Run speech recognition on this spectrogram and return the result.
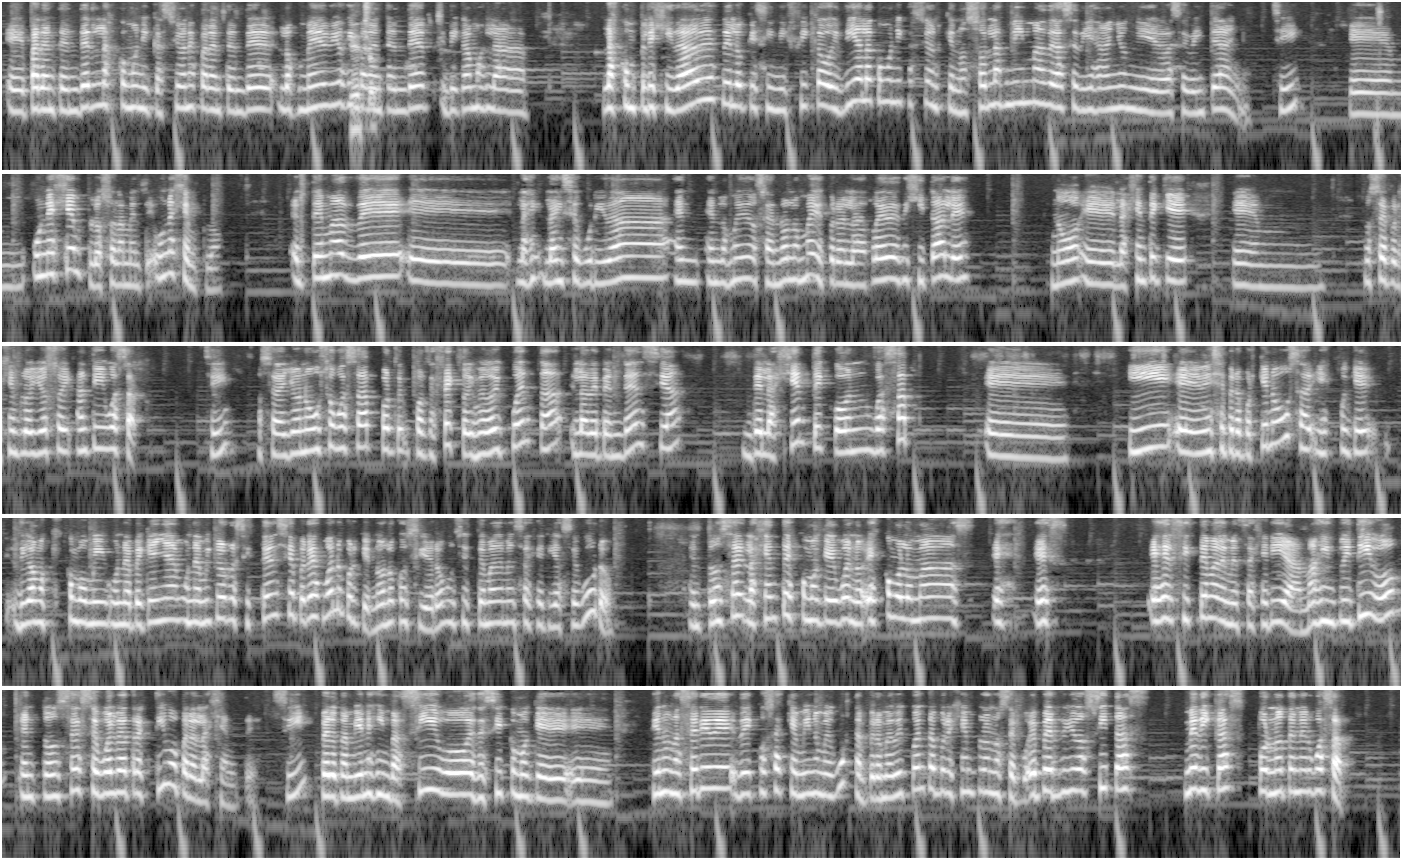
Eh, para entender las comunicaciones, para entender los medios y para entender, digamos, las complejidades de lo que significa hoy día la comunicación, que no son las mismas de hace 10 años ni de hace 20 años. ¿sí? Em, un ejemplo solamente, un ejemplo. El tema de eh, la, inseguridad en, los medios, o sea, no en los medios, pero en las redes digitales, ¿no? Eh, la gente que, em, no sé, por ejemplo, yo soy anti-WhatsApp, ¿sí? O sea, yo no uso WhatsApp por, defecto y me doy cuenta la dependencia de la gente con WhatsApp. Eh, y eh, me dice, pero ¿por qué no usa? Y es porque, digamos que es como una pequeña, una micro resistencia, pero es bueno porque no lo considero un sistema de mensajería seguro. Entonces la gente es como que, bueno, es como lo más, es, es es el sistema de mensajería más intuitivo, entonces se vuelve atractivo para la gente, ¿sí? Pero también es invasivo, es decir, como que eh, tiene una serie de, cosas que a mí no me gustan, pero me doy cuenta, por ejemplo, no sé, he perdido citas médicas por no tener WhatsApp,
